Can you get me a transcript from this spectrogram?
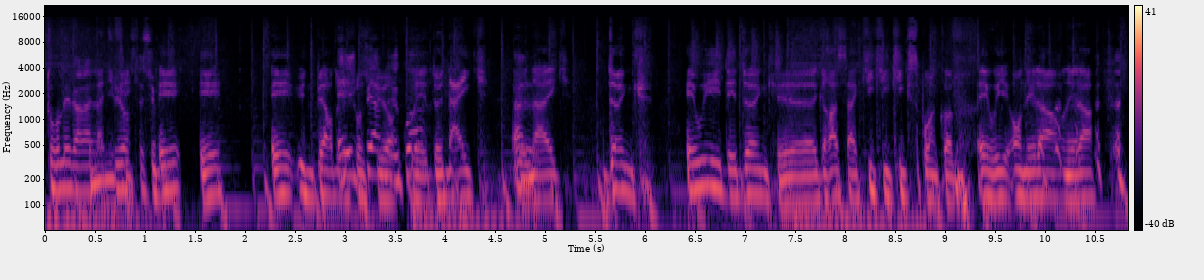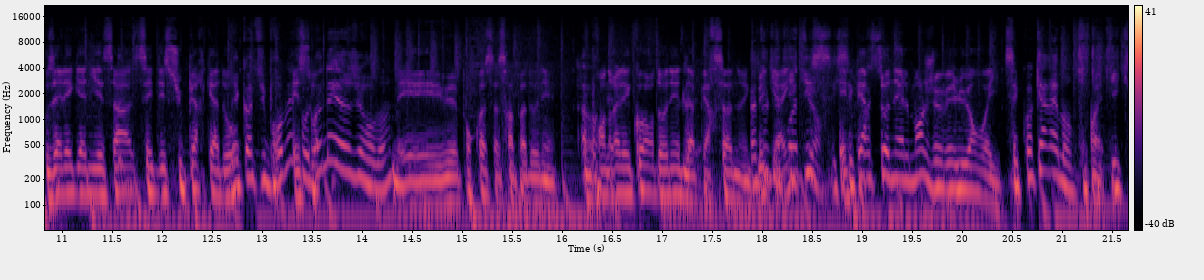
tourner vers la nature, Magnifique. c'est super. Et, et, et une paire de Et une paire chaussures de Nike. Ah, de le- Nike. Dunk. Et oui, des dunks euh, grâce à kikikix.com. Et oui, on est là, on est là. Vous allez gagner ça. C'est des super cadeaux. Mais quand tu promets, Et faut soit- donner, hein, Jérôme. hein. Mais euh, pourquoi ça sera pas donné? Vous prendrez les coordonnées de la personne T'as qui. Et personnellement, je vais lui envoyer. C'est quoi carrément? Ouais. Kicks,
